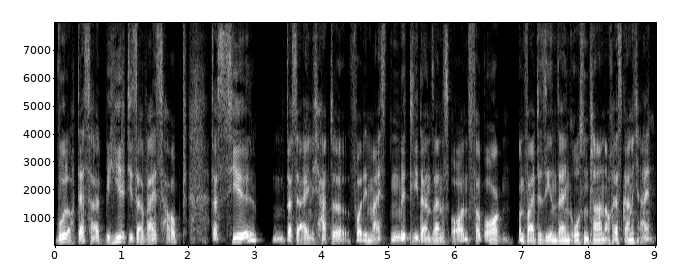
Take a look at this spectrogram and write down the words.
Wohl auch deshalb behielt dieser Weißhaupt das Ziel, das er eigentlich hatte, vor den meisten Mitgliedern seines Ordens verborgen und weihte sie in seinen großen Plan auch erst gar nicht ein.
